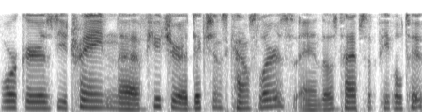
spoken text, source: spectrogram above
workers, do you train uh, future addictions counselors and those types of people too?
